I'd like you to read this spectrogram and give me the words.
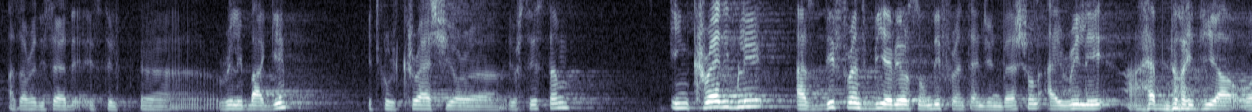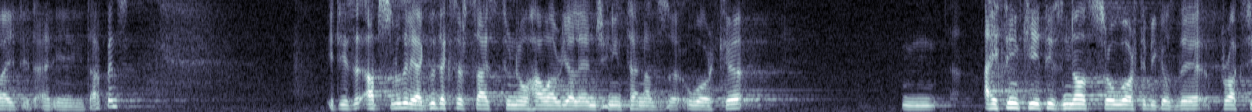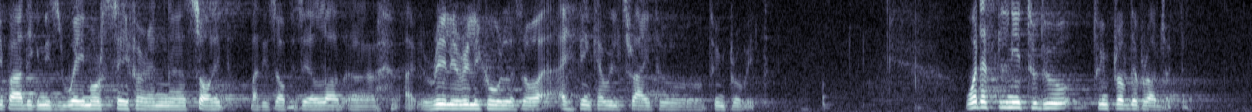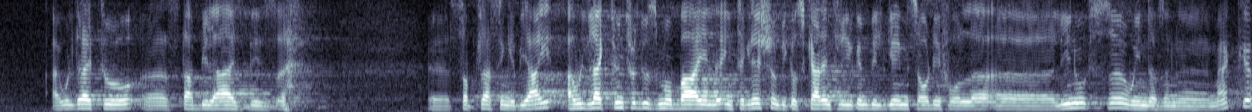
as I already said, it's still uh, really buggy. It could crash your, uh, your system. Incredibly, has different behaviors on different engine versions. I really I have no idea why it, it, happens. It is absolutely a good exercise to know how Unreal Engine internals work. Mm, I think it is not so worthy because the proxy paradigm is way more safer and uh, solid, but it's obviously a lot, uh, really, really cool, so I think I will try to, to improve it. What I still need to do to improve the project? I would like to uh, stabilize this uh, uh, subclassing API. I would like to introduce mobile integration because currently you can build games only for uh, uh, Linux, Windows, and Mac.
